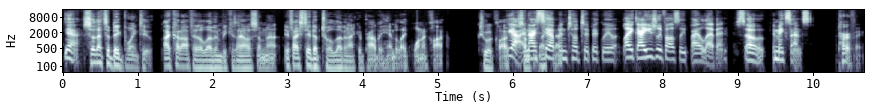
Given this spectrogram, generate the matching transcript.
yeah. So that's a big point too. I cut off at 11 because I also am not. If I stayed up to 11, I could probably handle like one o'clock, two o'clock. Yeah, and I stay like up that. until typically like I usually fall asleep by 11, so it makes sense. Perfect.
